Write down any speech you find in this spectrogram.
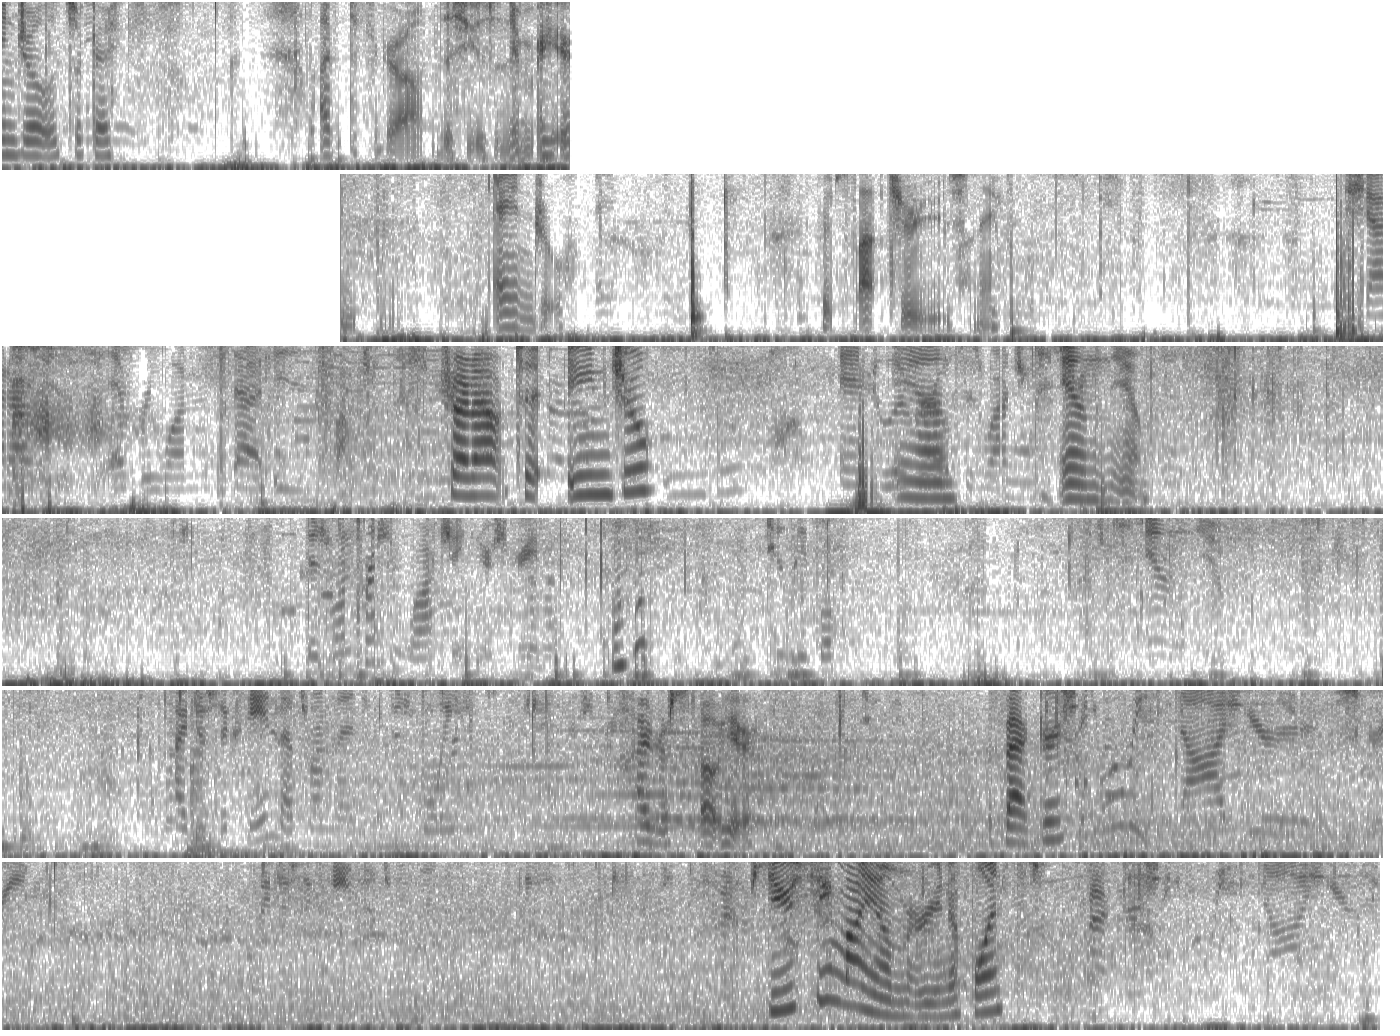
Angel, it's okay. I have to figure out this username right here. Angel. Because that's your username. Shout out to everyone that is watching. Shout out to Angel. And whoever and, else is watching. And, yeah. There's one person watching your stream. Mhm. Two people. Hydro 16, that's one that boy. Hydro. Oh, here. The factories. You always nod your screen? Do you see my um, marina points?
